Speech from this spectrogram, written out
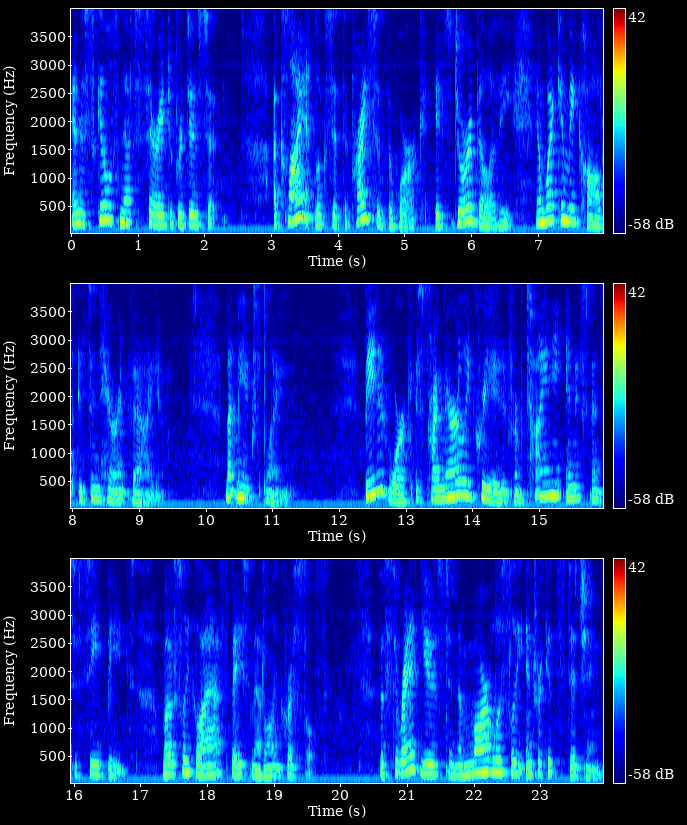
and the skills necessary to produce it. A client looks at the price of the work, its durability, and what can be called its inherent value. Let me explain. Beaded work is primarily created from tiny, inexpensive seed beads, mostly glass, base metal, and crystals. The thread used in the marvelously intricate stitching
